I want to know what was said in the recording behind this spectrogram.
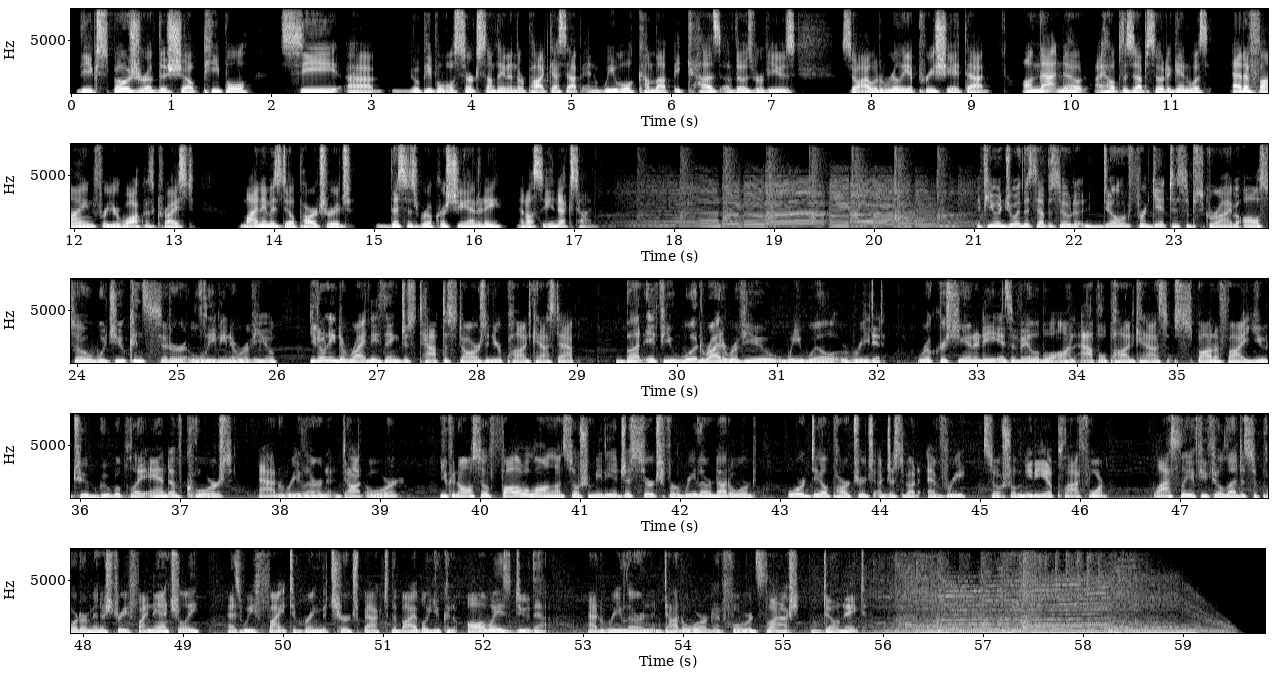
the exposure of this show. People see uh, you know, people will search something in their podcast app and we will come up because of those reviews. So I would really appreciate that. On that note, I hope this episode again was edifying for your walk with Christ. My name is Dale Partridge. This is Real Christianity, and I'll see you next time. If you enjoyed this episode, don't forget to subscribe. Also, would you consider leaving a review? You don't need to write anything, just tap the stars in your podcast app. But if you would write a review, we will read it. Real Christianity is available on Apple Podcasts, Spotify, YouTube, Google Play, and of course, at relearn.org. You can also follow along on social media. Just search for relearn.org or Dale Partridge on just about every social media platform. Lastly, if you feel led to support our ministry financially as we fight to bring the church back to the Bible, you can always do that at relearn.org forward slash donate.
